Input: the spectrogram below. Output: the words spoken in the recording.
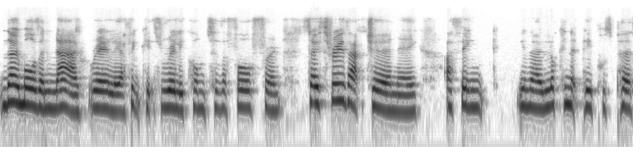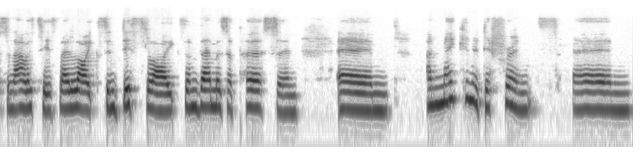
No more than now, really. I think it's really come to the forefront. So through that journey, I think you know, looking at people's personalities, their likes and dislikes, and them as a person, um, and making a difference. Um,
